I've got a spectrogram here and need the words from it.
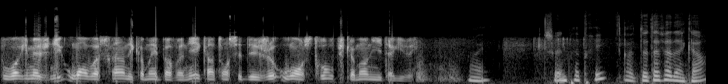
pouvoir imaginer où on va se rendre et comment y parvenir quand on sait déjà où on se trouve et comment on y est arrivé. Oui. Joanne Patrick? Ah, tout à fait d'accord.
